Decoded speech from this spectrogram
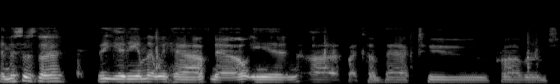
And this is the, the idiom that we have now in, uh, if I come back to Proverbs.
